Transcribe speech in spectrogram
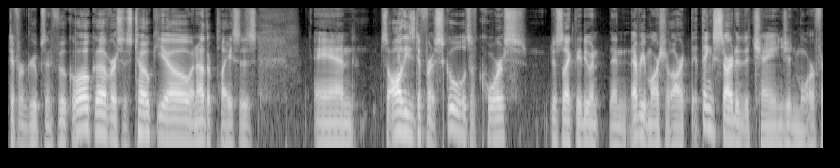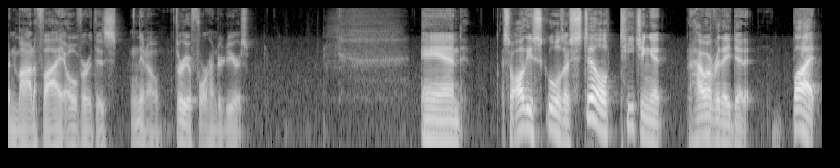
different groups in Fukuoka versus Tokyo and other places, and so all these different schools, of course, just like they do in, in every martial art, things started to change and morph and modify over this, you know, three or four hundred years, and so all these schools are still teaching it however they did it, but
